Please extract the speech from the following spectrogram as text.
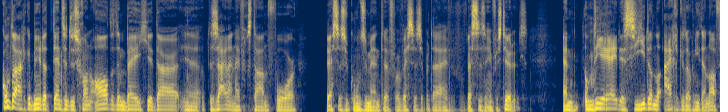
komt er eigenlijk op neer dat Tencent dus gewoon altijd een beetje daar op de zijlijn heeft gestaan voor westerse consumenten, voor westerse bedrijven, voor westerse investeerders. En om die reden zie je dan eigenlijk het ook niet aan af.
